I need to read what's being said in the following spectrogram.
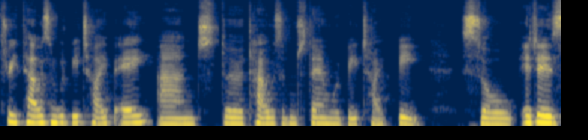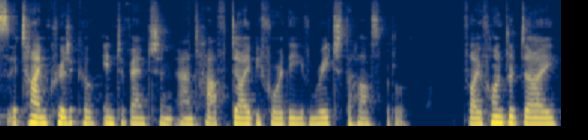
3,000 would be type A, and the 1,000 then would be type B. So it is a time critical intervention, and half die before they even reach the hospital. 500 die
